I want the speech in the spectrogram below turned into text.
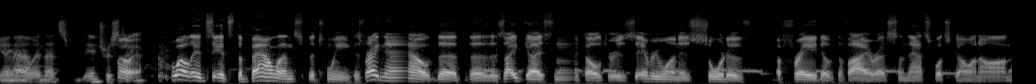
You Yeah. know, and that's interesting. Oh, yeah. Well, it's it's the balance between because right now the, the the zeitgeist in the culture is everyone is sort of afraid of the virus, and that's what's going on.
